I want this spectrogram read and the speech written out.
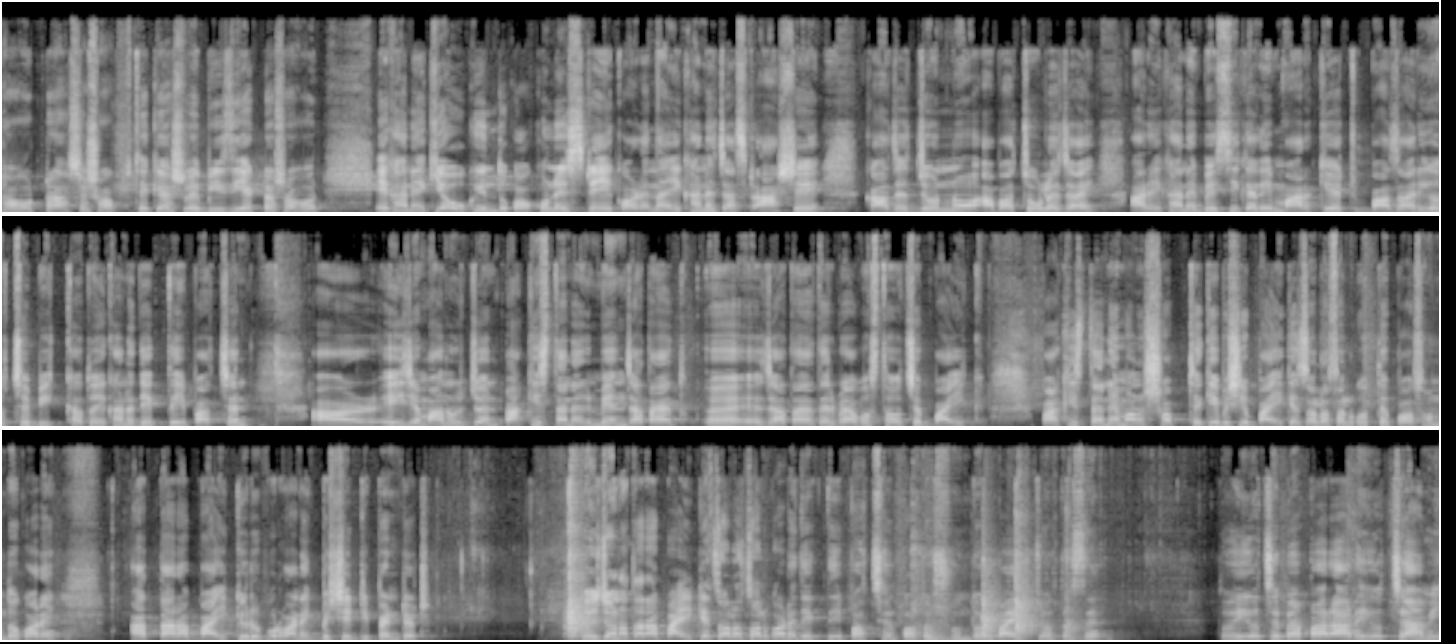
শহরটা আসলে সব থেকে আসলে বিজি একটা শহর। এখানে কেউ কিন্তু কখনো স্টে করে না, এখানে জাস্ট আসে কাজের জন্য, আবার চলে যায়। আর এখানে বেসিক্যালি মার্কেট বাজারই হচ্ছে বিখ্যাত, এখানে দেখতেই পাচ্ছেন। আর এই যে মানুষজন, পাকিস্তানের মেন যাতায়াত যাতায়াতের ব্যবস্থা হচ্ছে বাইক পাকিস্তানের মানুষ সব থেকে বেশি বাইকে চলাচল করতে পছন্দ করে, আর তারা বাইকের উপর অনেক বেশি ডিপেন্ডেড তো এই জন্য তারা বাইকে চলাচল করে, দেখতেই পাচ্ছেন কত সুন্দর বাইক চলতেছে। তো এই হচ্ছে ব্যাপার, আর এই হচ্ছে আমি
